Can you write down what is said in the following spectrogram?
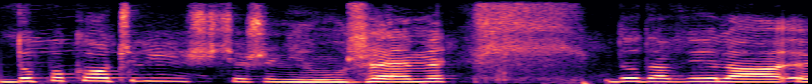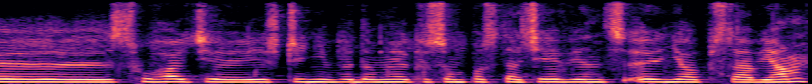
Do Poko oczywiście, że nie możemy. Do Davila, y, słuchajcie, jeszcze nie wiadomo jakie są postacie, więc y, nie obstawiam.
